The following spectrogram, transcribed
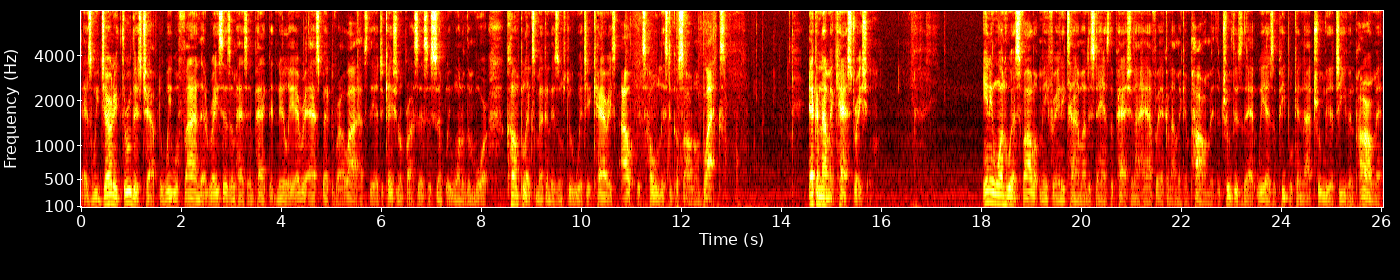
As we journey through this chapter, we will find that racism has impacted nearly every aspect of our lives. The educational process is simply one of the more complex mechanisms through which it carries out its holistic assault on blacks. Economic castration. Anyone who has followed me for any time understands the passion I have for economic empowerment. The truth is that we as a people cannot truly achieve empowerment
